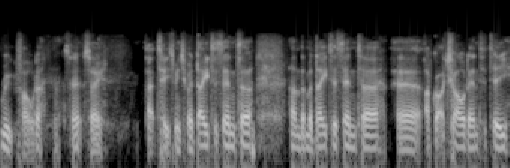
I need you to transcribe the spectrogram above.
root folder. That's it. So that takes me to my data center. Under my data center, uh, I've got a child entity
